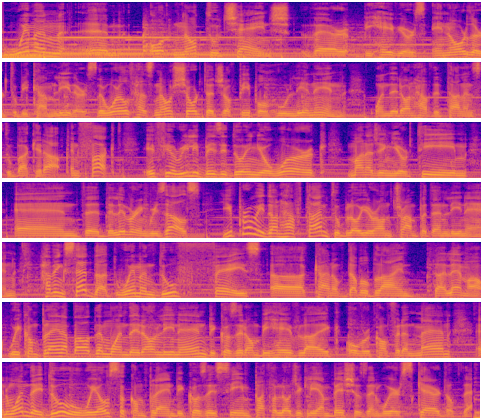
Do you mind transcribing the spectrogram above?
Women um, ought not to change their behaviors in order to become leaders. The world has no shortage of people who lean in when they don't have the talents to back it up. In fact, if you're really busy doing your work, managing your team, and uh, delivering results, you probably don't have time to blow your own trumpet and lean in. Having said that, women do face a kind of double blind dilemma. We complain about them when they don't lean in because they don't behave like overconfident men, and when they do, we also complain because they seem pathologically ambitious and we're scared scared of them.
